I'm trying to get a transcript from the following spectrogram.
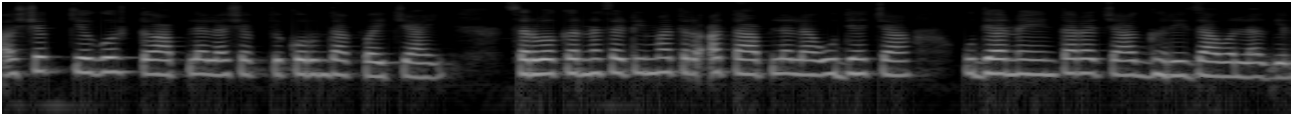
अशक्य गोष्ट आपल्याला शक्य करून दाखवायची आहे. सर्व करण्यासाठी मात्र आता आपल्याला उद्याच्या उद्या नयनताराच्या घरी जावं लागेल.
